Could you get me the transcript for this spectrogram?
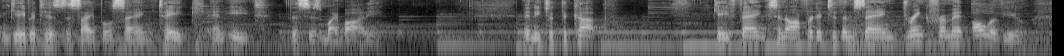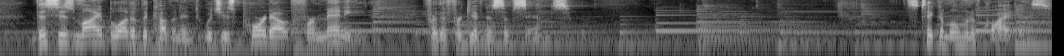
and gave it to his disciples, saying, Take and eat, this is my body. Then he took the cup, gave thanks, and offered it to them, saying, Drink from it, all of you. This is my blood of the covenant, which is poured out for many for the forgiveness of sins. Let's take a moment of quietness.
